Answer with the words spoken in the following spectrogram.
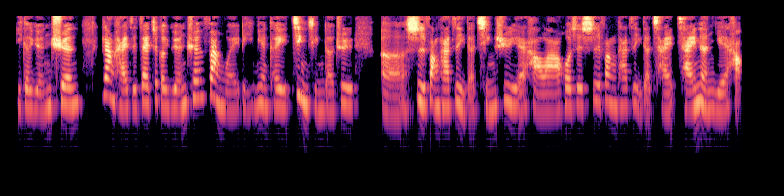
一个圆圈，让孩子在这个圆圈范围里面可以尽情的去呃释放他自己的情绪也好啊，或是释放他自己的才才能也好。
